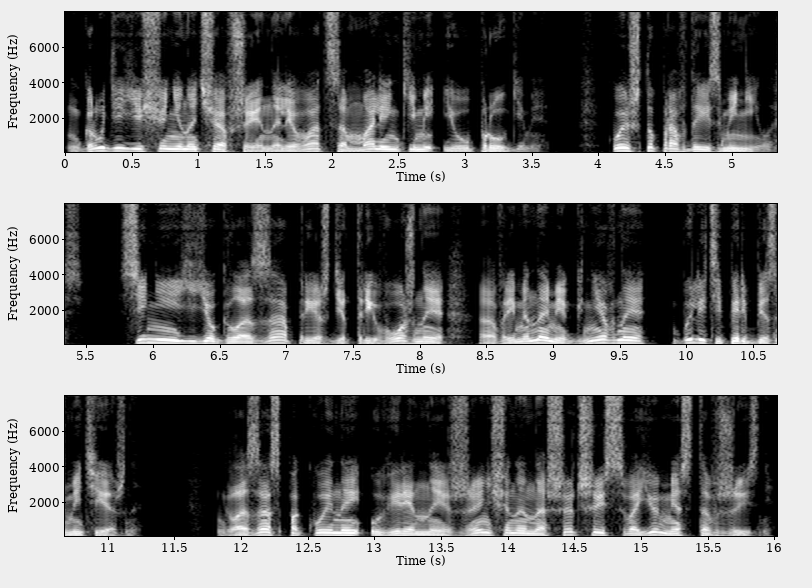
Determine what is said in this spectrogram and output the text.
Груди, еще не начавшие наливаться, маленькими и упругими. Кое-что, правда, изменилось. Синие ее глаза, прежде тревожные, а временами гневные, были теперь безмятежны. Глаза спокойной, уверенной женщины, нашедшей свое место в жизни.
